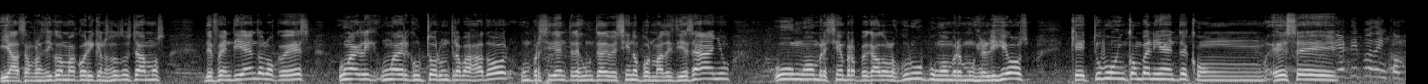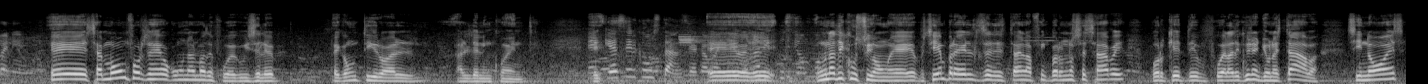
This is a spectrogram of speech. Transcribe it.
y a San Francisco de Macorís que nosotros estamos defendiendo lo que es un, un agricultor, un trabajador, un presidente de junta de vecinos por más de 10 años, un hombre siempre apegado a los grupos, un hombre muy religioso, que tuvo un inconveniente con ese... ¿Qué tipo de inconveniente? Eh, se armó un forcejeo con un arma de fuego y se le pegó un tiro al, al delincuente. ¿En qué circunstancia, Eh, eh, discusión una discusión, eh, siempre él se está en la fin, pero no se sabe por qué fue la discusión, yo no estaba. Si no es,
